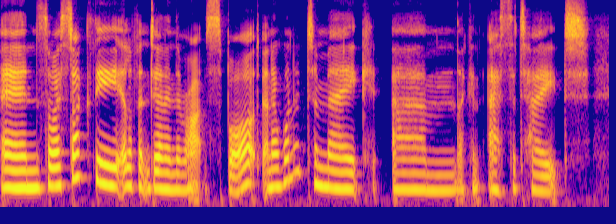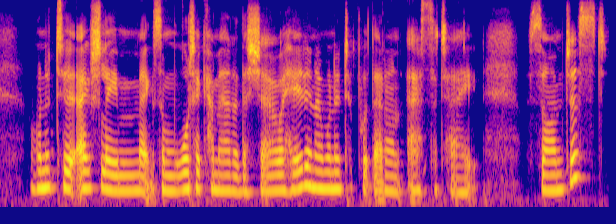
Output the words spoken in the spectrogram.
And so I stuck the elephant down in the right spot and I wanted to make um, like an acetate. I wanted to actually make some water come out of the shower head and I wanted to put that on acetate. So I'm just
